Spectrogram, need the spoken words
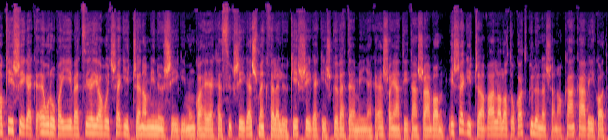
A készségek európai éve célja, hogy segítsen a minőségi munkahelyekhez szükséges megfelelő készségek és követelmények elsajátításában, és segítse a vállalatokat, különösen a KKV-kat,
